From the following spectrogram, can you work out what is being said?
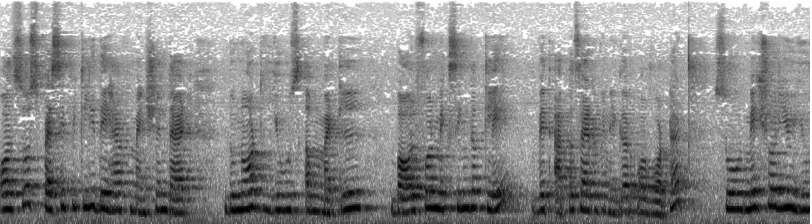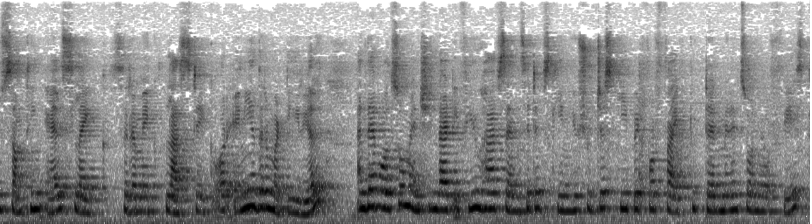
Also specifically they have mentioned that do not use a metal bowl for mixing the clay with apple cider vinegar or water. So make sure you use something else like ceramic, plastic or any other material. And they've also mentioned that if you have sensitive skin, you should just keep it for 5 to 10 minutes on your face.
